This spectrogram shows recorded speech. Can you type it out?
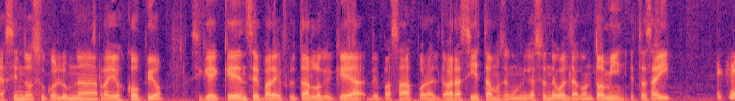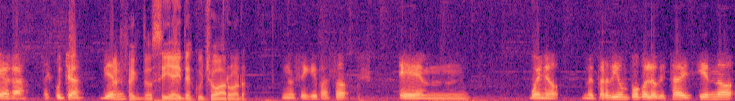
haciendo su columna Radioscopio, así que quédense para disfrutar lo que queda de Pasadas por Alto. Ahora sí estamos en comunicación de vuelta con Tommy, ¿estás ahí? Estoy acá, ¿se escucha? ¿Bien? Perfecto, sí, ahí te escucho bárbaro. No sé qué pasó. Em, bueno, me perdí un poco lo que estaba diciendo,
